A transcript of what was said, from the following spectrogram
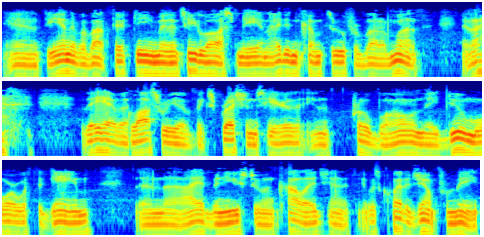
And at the end of about 15 minutes, he lost me, and I didn't come through for about a month. And I, they have a glossary of expressions here in pro ball, and they do more with the game than uh, I had been used to in college, and it, it was quite a jump for me.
